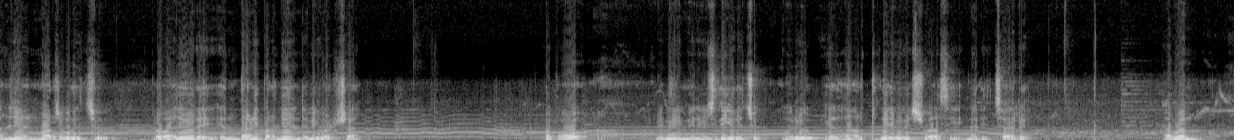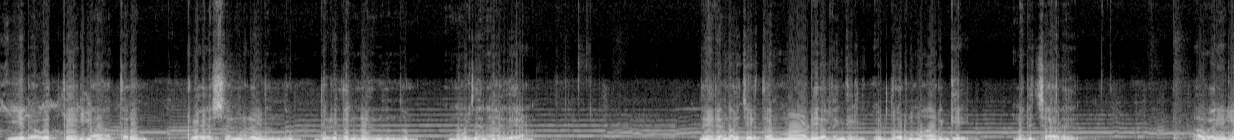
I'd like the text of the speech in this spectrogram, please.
അനുചരന്മാർ ചോദിച്ചു പ്രവാചകരെ എന്താണ് ഈ പറഞ്ഞതിന്റെ വിവക്ഷ? അപ്പോൾ നബി തിരുമേനി വിശദീകരിച്ചു ഒരു യഥാർത്ഥ ദൈവവിശ്വാസി മരിച്ചാൽ അവൻ ഈ ലോകത്തെ എല്ലാത്തരം ക്ലേശങ്ങളിൽ നിന്നും ദുരിതങ്ങളിൽ നിന്നും മോചനാകുകയാണ് നേരെ മറിച്ച് ഒരു തെമ്മാടി അല്ലെങ്കിൽ ഒരു ദുർമാർഗി മരിച്ചാൽ അവനിൽ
